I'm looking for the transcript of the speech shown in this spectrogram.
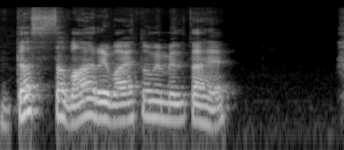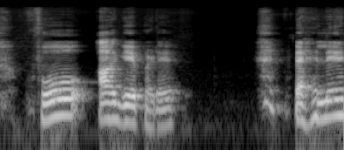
دس سوار روایتوں میں ملتا ہے، وہ آگے بڑھے۔ پہلے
